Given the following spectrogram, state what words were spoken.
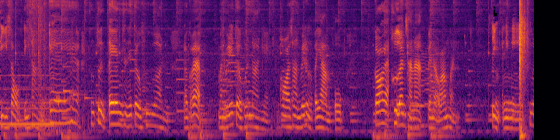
ตีสองตีสามแกฉันตื่นเต้นฉันได้เจอเพื่อน แล้วก็แบบมันไม่ได้เจอเพื่อนนานไงพอฉันไปถึงสยามปุ๊บก็แบบเพื่อนฉันอะเป็นแบบว่าเหมือนติ่งอนิเมะชื่อ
